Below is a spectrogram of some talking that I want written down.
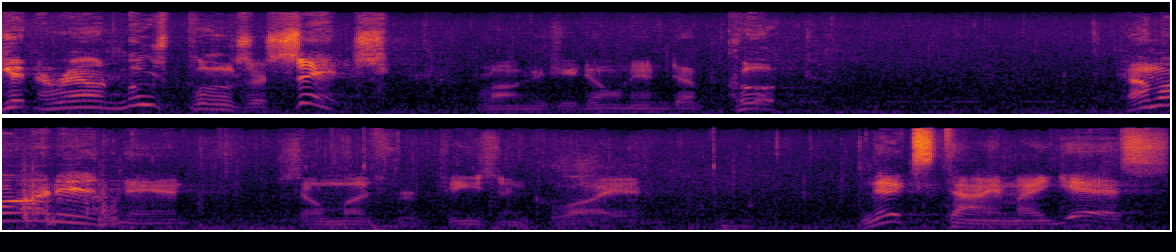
Getting around moose pools a cinch. Long as you don't end up cooked. Come on in, then. So much for peace and quiet. Next time, I guess.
